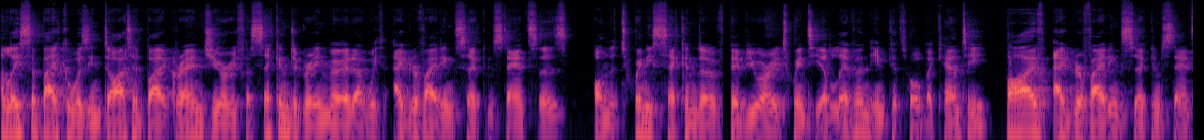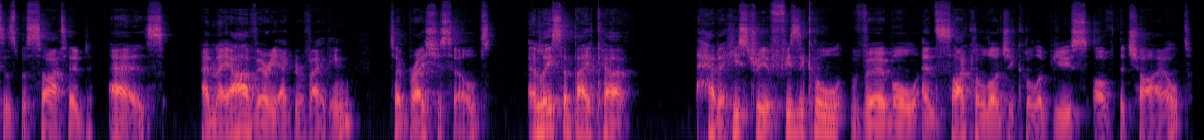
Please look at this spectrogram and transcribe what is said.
Elisa Baker was indicted by a grand jury for second degree murder with aggravating circumstances on the 22nd of February 2011 in Catawba County. Five aggravating circumstances were cited as, and they are very aggravating, so brace yourselves. Elisa Baker had a history of physical, verbal, and psychological abuse of the child,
